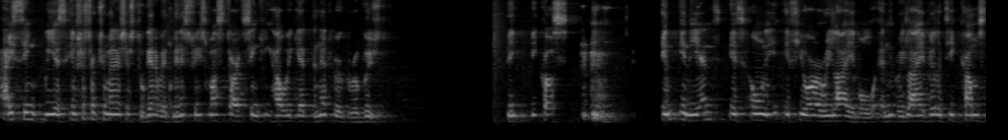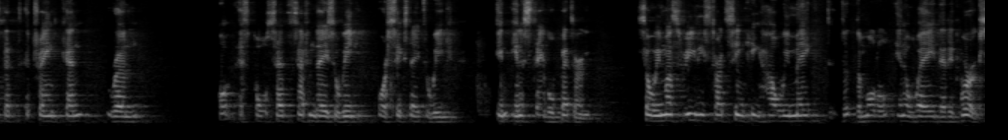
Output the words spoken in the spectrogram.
I think we as infrastructure managers together with ministries must start thinking how we get the network robust. Be because in, in the end, it's only if you are reliable and reliability comes that a train can run, oh, as Paul said, seven days a week or six days a week in, in a stable pattern. So we must really start thinking how we make the, the model in a way that it works.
